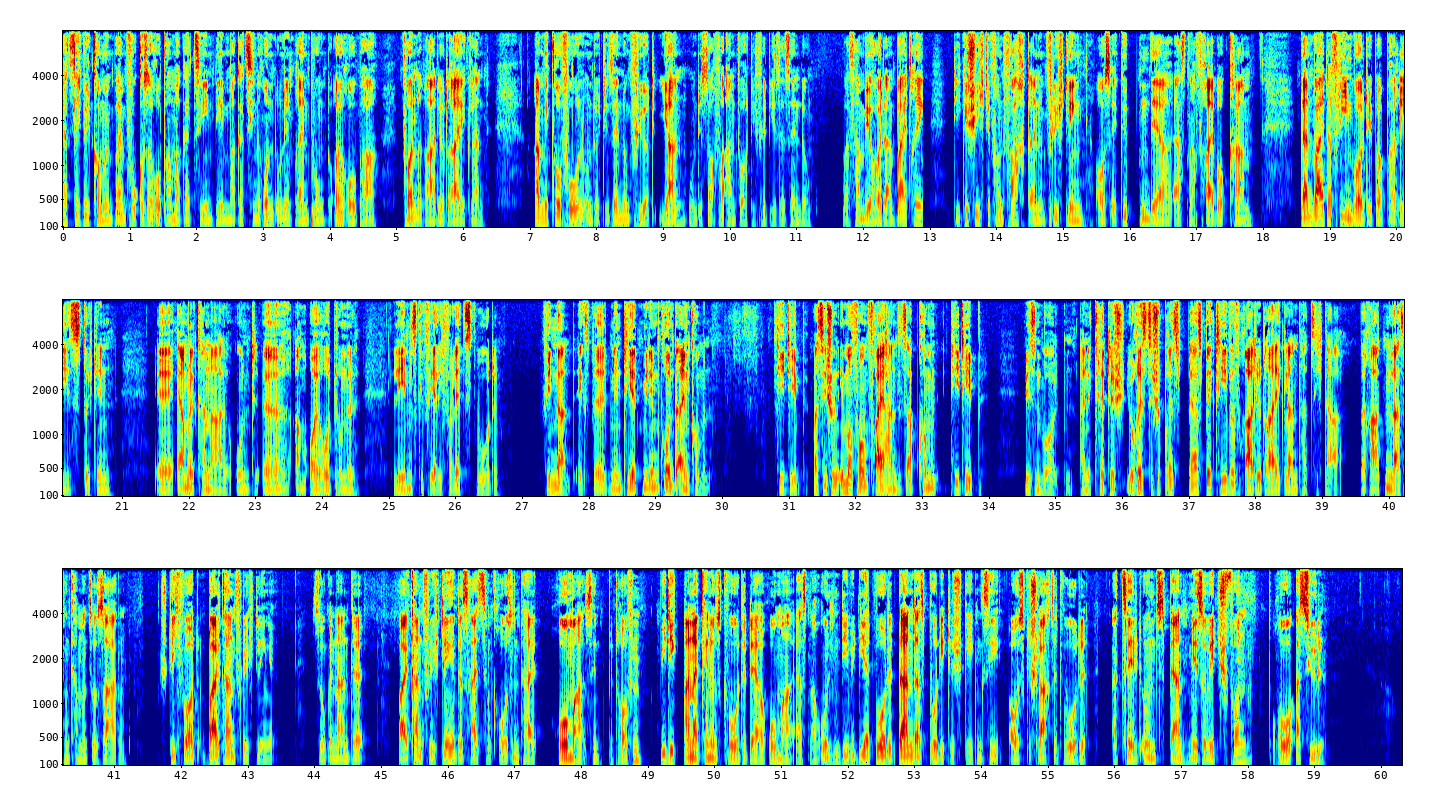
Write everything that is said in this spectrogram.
Herzlich willkommen beim Fokus Europa Magazin, dem Magazin rund um den Brennpunkt Europa von Radio Dreieckland. Am Mikrofon und durch die Sendung führt Jan und ist auch verantwortlich für diese Sendung. Was haben wir heute an Beiträgen? Die Geschichte von Facht, einem Flüchtling aus Ägypten, der erst nach Freiburg kam, dann weiter fliehen wollte über Paris durch den äh, Ärmelkanal und äh, am Eurotunnel lebensgefährlich verletzt wurde. Finnland experimentiert mit dem Grundeinkommen. TTIP, was Sie schon immer vom Freihandelsabkommen TTIP wissen wollten. Eine kritisch-juristische Perspektive. Radio Dreieckland hat sich da beraten lassen, kann man so sagen. Stichwort Balkanflüchtlinge. Sogenannte Balkanflüchtlinge, das heißt zum großen Teil Roma sind betroffen. Wie die Anerkennungsquote der Roma erst nach unten dividiert wurde, dann das politisch gegen sie ausgeschlachtet wurde, erzählt uns Bernd Mesowitsch von Pro Asyl.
